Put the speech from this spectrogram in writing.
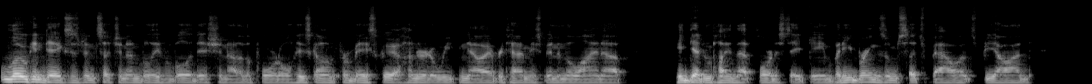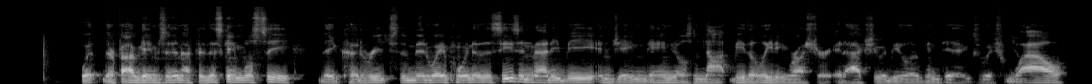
Logan Diggs has been such an unbelievable addition out of the portal. He's gone for basically 100 a week now every time he's been in the lineup. He didn't play in that Florida State game, but he brings them such balance beyond what their five games in. After this game, we'll see. They could reach the midway point of the season, Matty B, and Jayden Daniels not be the leading rusher. It actually would be Logan Diggs, which, yep. wow,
